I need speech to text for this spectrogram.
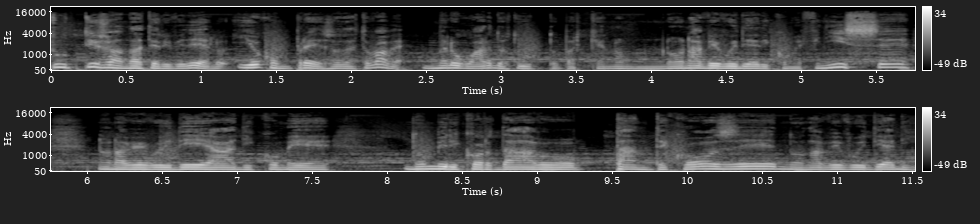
tutti sono andati a rivederlo, io compreso, ho detto vabbè me lo guardo tutto perché non, non avevo idea di come finisse, non avevo idea di come, non mi ricordavo tante cose, non avevo idea di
